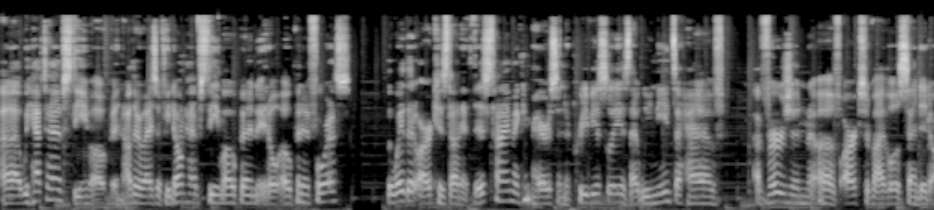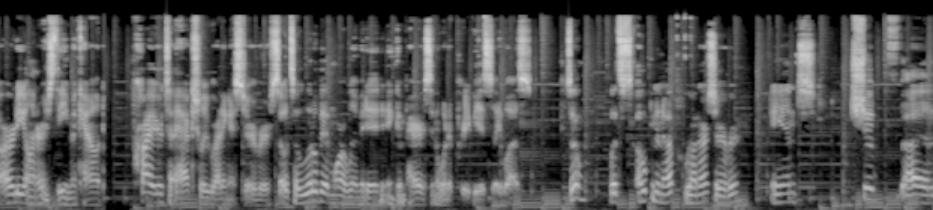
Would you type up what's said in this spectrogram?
uh, we have to have Steam open. Otherwise, if we don't have Steam open, it'll open it for us. The way that Ark has done it this time in comparison to previously is that we need to have a version of Ark Survival Ascended already on our Steam account prior to actually running a server, so it's a little bit more limited in comparison to what it previously was. So let's open it up, run our server, and should uh,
